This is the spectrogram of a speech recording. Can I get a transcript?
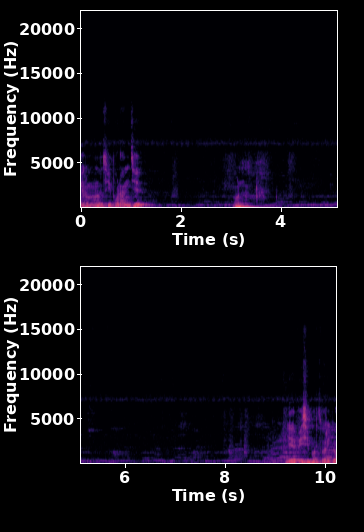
ஏழு மூணு சி போர்டு அஞ்சு. ஒன்று. Iya, JVC Puerto Rico.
